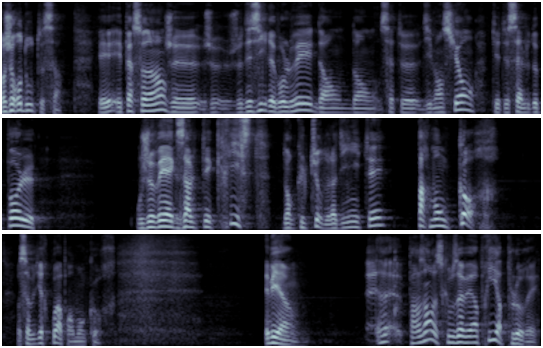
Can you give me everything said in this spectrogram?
Moi, je redoute ça. Et, personnellement, je, désire évoluer dans, cette dimension qui était celle de Paul, où je vais exalter Christ, dans culture de la dignité, par mon corps. Ça veut dire quoi par mon corps? Eh bien, euh, par exemple, est-ce que vous avez appris à pleurer?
